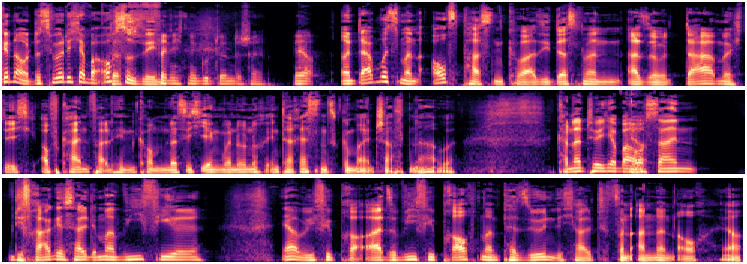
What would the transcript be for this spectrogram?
Genau, das würde ich aber auch das so sehen. finde ich eine gute Unterscheidung. Ja. Und da muss man aufpassen quasi, dass man, also da möchte ich auf keinen Fall hinkommen, dass ich irgendwann nur noch Interessensgemeinschaften habe. Kann natürlich aber Ja. auch sein, die Frage ist halt immer, wie viel, ja, wie viel, bra also wie viel braucht man persönlich halt von anderen auch, ja.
